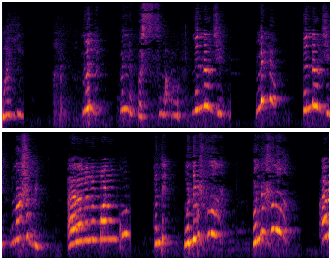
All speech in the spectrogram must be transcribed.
እማዬ ምን ምን በስመ አብ ምን ነው እንጂ ምን ነው ምን ነው እንጂ ምን አልሽብኝ? ኧረ ምንም አልሆንኩም። እንዴ ወንድምሽ ምን ሆነ? ወንድምሽ ምን ሆነ? ኧረ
